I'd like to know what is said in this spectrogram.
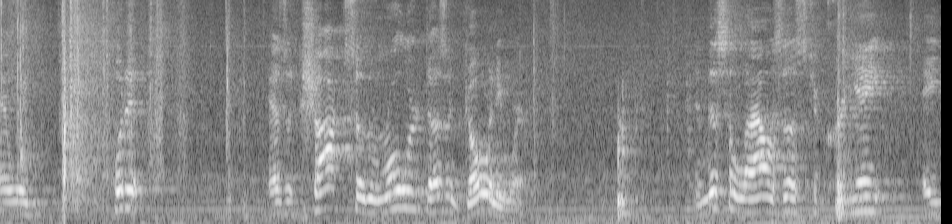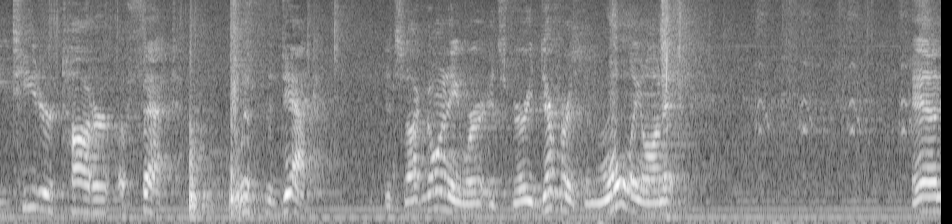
and we put it as a chock so the roller doesn't go anywhere. And this allows us to create a teeter-totter effect with the deck. It's not going anywhere. It's very different than rolling on it. And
